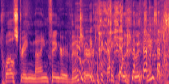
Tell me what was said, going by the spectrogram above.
12 string, nine finger adventure with, with Jesus.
